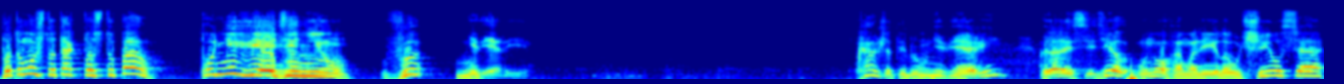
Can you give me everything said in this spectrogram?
потому что так поступал по неведению в неверии. Как же ты был в неверии, когда ты сидел, много молила, учился,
